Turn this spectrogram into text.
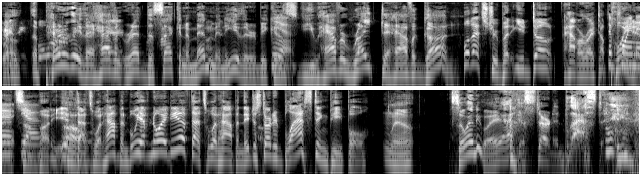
Like, Well, apparently they haven't read the Second Amendment either because you have a right to have a gun. Well, that's true, but you don't have a right to, To point, point it it, at yeah. somebody if Oh. that's what happened. But we have no idea if that's what happened. They just started blasting people. Well, so anyway, I just started blasting.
